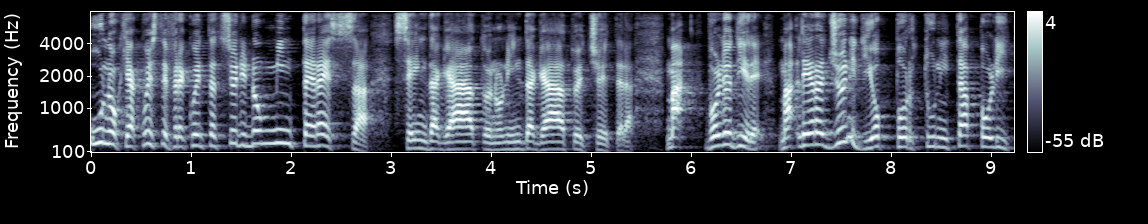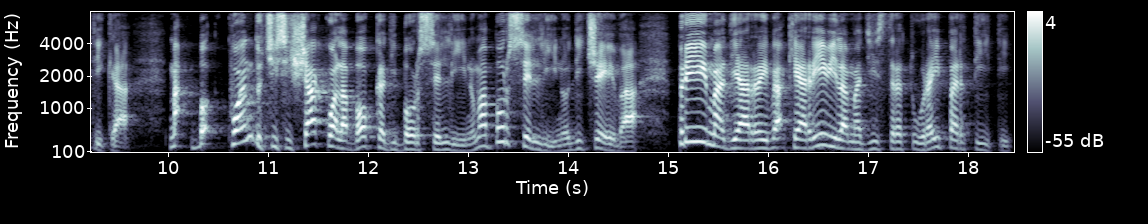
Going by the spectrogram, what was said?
uno che ha queste frequentazioni non mi interessa se è indagato, non indagato, eccetera. Ma voglio dire, ma le ragioni di opportunità politica ma quando ci si sciacqua la bocca di Borsellino, ma Borsellino diceva prima arriva, che arrivi la magistratura, i partiti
